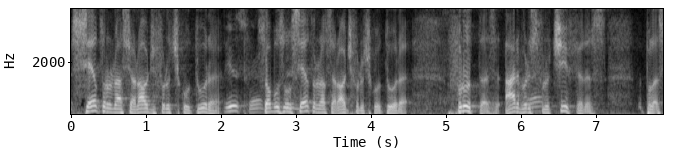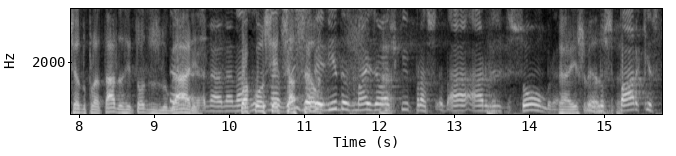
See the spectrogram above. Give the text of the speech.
Centro Nacional de Fruticultura. Isso, é. Somos um Centro Nacional de Fruticultura. Frutas, árvores É. frutíferas sendo plantadas em todos os lugares. É, na- na- com a conscientização. Nas avenidas, mas eu acho que para árvores de sombra. É isso mesmo. Nos parques,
